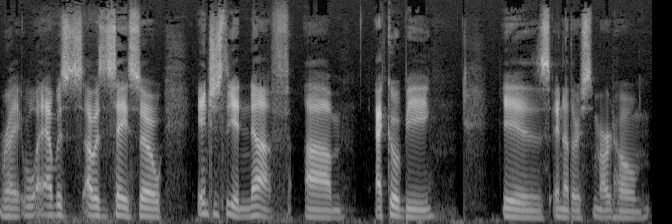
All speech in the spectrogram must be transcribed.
Right. Well, I was I was to say so. Interestingly enough, um, Ecobee is another smart home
